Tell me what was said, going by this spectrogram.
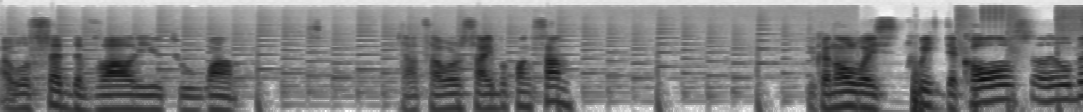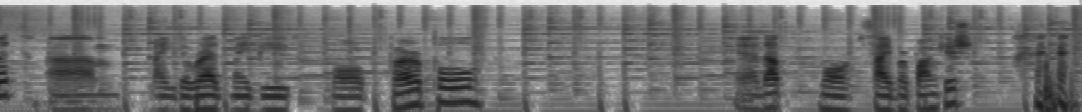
I will set the value to 1. That's our Cyberpunk Sun. You can always tweak the colors a little bit, um, make the red maybe more purple. Yeah, that's more cyberpunkish.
